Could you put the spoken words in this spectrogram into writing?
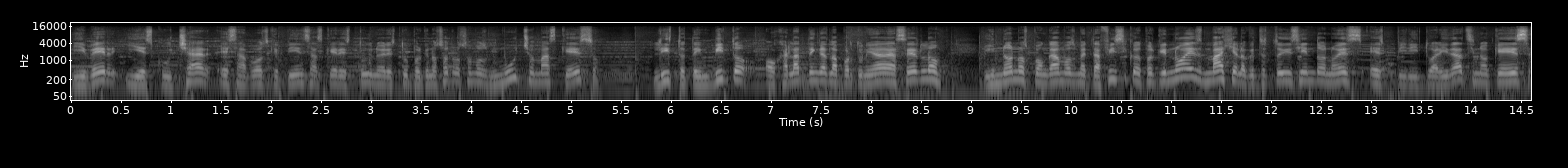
y ver y escuchar esa voz que piensas que eres tú y no eres tú, porque nosotros somos mucho más que eso. Listo, te invito, ojalá tengas la oportunidad de hacerlo y no nos pongamos metafísicos, porque no es magia lo que te estoy diciendo, no es espiritualidad, sino que es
